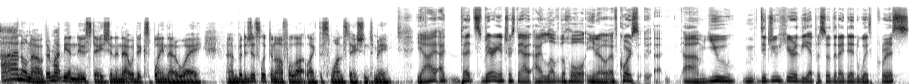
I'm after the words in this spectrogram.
I don't know. There might be a new station, and that would explain that away. Um, but it just looked an awful lot like the Swan Station to me. Yeah, I, I, that's very interesting. I, I love the whole, you know, of course, uh, um, you did you hear the episode that I did with Chris,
